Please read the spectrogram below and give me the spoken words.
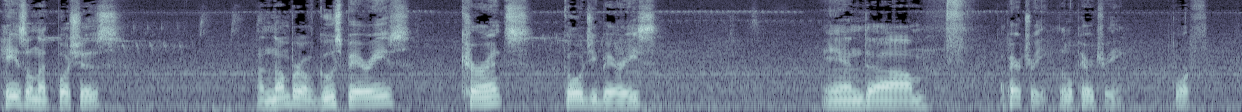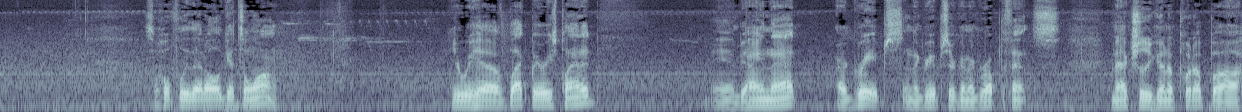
hazelnut bushes, a number of gooseberries, currants, goji berries, and um, a pear tree, little pear tree, dwarf. So hopefully that all gets along. Here we have blackberries planted, and behind that are grapes, and the grapes are going to grow up the fence. I'm actually going to put up a,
